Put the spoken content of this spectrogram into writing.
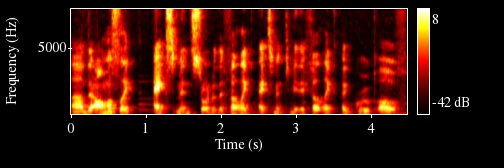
Um, they're almost like X-Men, sort of. They felt like X-Men to me. They felt like a group of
